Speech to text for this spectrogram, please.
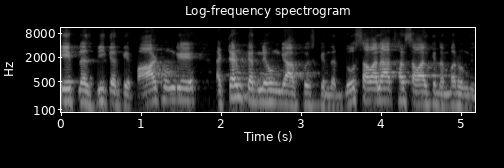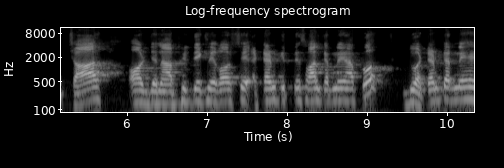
ए प्लस बी करके पार्ट होंगे। अटेम्प्ट करने होंगे आपको इसके अंदर दो सवाल हर सवाल के नंबर होंगे चार। और जनाब फिर देख ले गौर से अटेम्प्ट कितने सवाल करने हैं आपको? दो अटेम्प्ट करने हैं,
